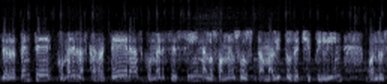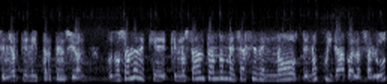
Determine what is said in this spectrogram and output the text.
de repente comer en las carreteras, comer cecina, los famosos tamalitos de chipilín, cuando el señor tiene hipertensión, pues nos habla de que, que nos están dando un mensaje de no, de no cuidado a la salud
